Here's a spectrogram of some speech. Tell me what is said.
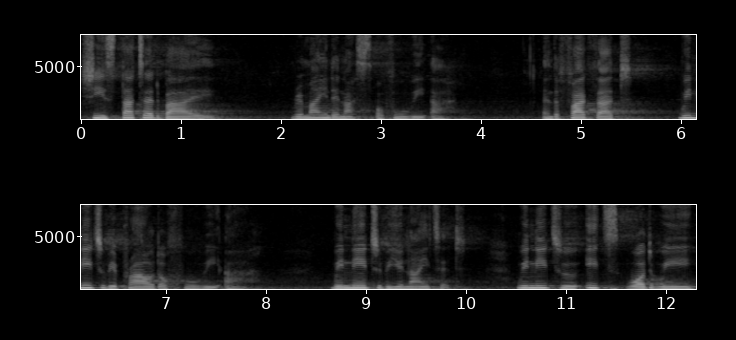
She started by reminding us of who we are and the fact that we need to be proud of who we are. We need to be united. We need to eat what we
